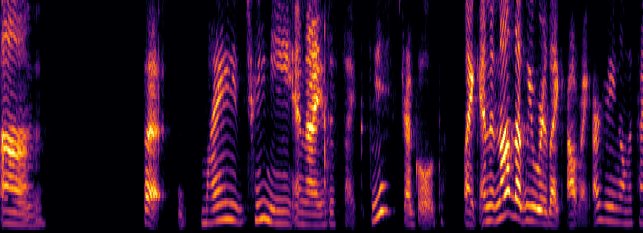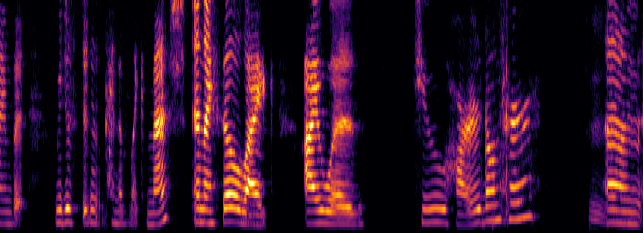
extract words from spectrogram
um but my trainee and I just like we struggled. Like and not that we were like outright arguing all the time, but we just didn't kind of like mesh. And I feel Mm. like I was too hard on her Mm. um,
